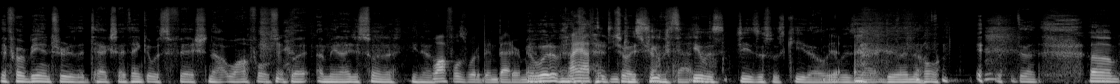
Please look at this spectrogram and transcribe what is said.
If we're being true to the text, I think it was fish, not waffles. but I mean, I just want to, you know, Waffles would have been better, man. It would have been I have to better choice. He deconstruct was, that. he now. was Jesus was keto. He was not doing the whole. doing. Um,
